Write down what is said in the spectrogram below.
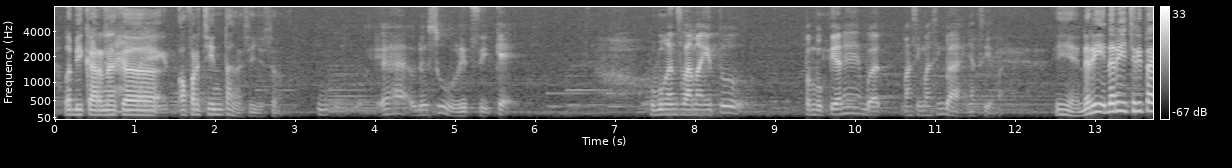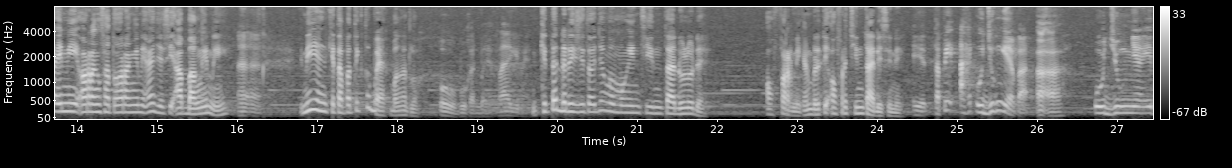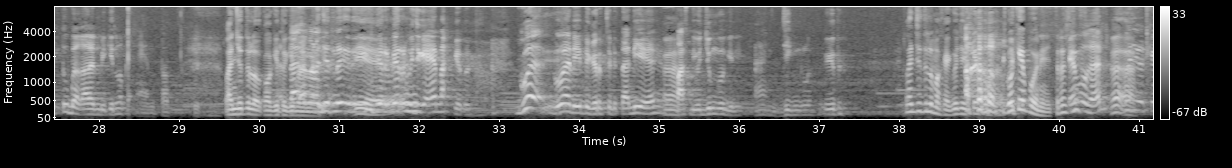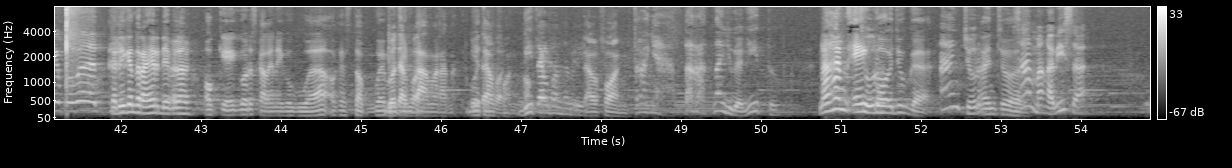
Lebih karena ke gitu. over cinta gak sih justru? Ya udah sulit sih, kayak hubungan selama itu pembuktiannya buat masing-masing banyak sih ya pak. Iya, dari dari cerita ini orang satu orang ini aja si abang ini, Heeh. ini yang kita petik tuh banyak banget loh. Oh bukan banyak lagi men. Kita dari situ aja ngomongin cinta dulu deh. Over nih kan berarti over cinta di sini. Iya, tapi ah, ujungnya pak, Ah, ah. ujungnya itu bakalan bikin lo kayak entot. Lanjut dulu kalau gitu Nah, gimana? lanjut lu ini Iya. biar biar ujungnya enak gitu. gue gue nih denger cerita dia Ah. pas di ujung gue gini anjing lo gitu Lanjut dulu makanya gue jadi kepo. gue kepo nih. Terus kepo kan Heeh. gue juga kepo banget Tadi kan terakhir dia bilang, oke gue harus kalahin ego gue, oke stop, gue emang cinta sama Ratna. Dia telepon. Di telepon sama Di dia. telepon. ternyata Ratna juga gitu Nahan ego juga. hancur Hancur. sama nggak bisa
